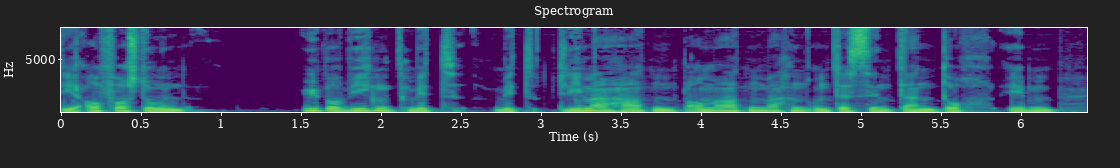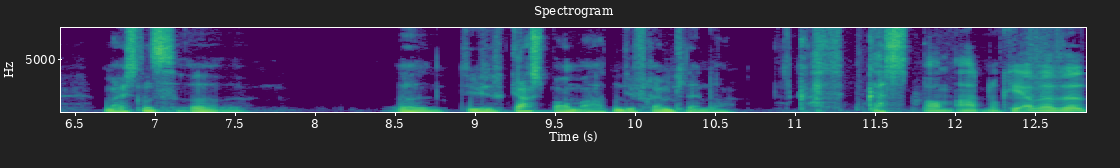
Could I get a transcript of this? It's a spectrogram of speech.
die Aufforstungen überwiegend mit, mit klimaharten Baumarten machen und das sind dann doch eben meistens äh, äh, die Gastbaumarten, die Fremdländer. Gastbaumarten, okay, aber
